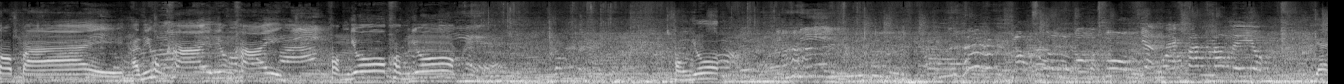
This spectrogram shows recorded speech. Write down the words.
ต่อไป อันนี้ของใครอันนี้ของใคร ของโยก ของโยก ของโยก แกะ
